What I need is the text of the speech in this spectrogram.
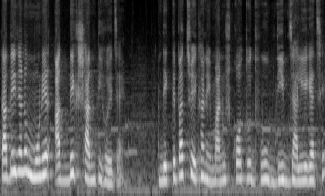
তাতেই যেন মনের আর্ধেক শান্তি হয়ে যায়। দেখতে পাচ্ছ এখানে মানুষ কত ধূপ দ্বীপ জ্বালিয়ে গেছে।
